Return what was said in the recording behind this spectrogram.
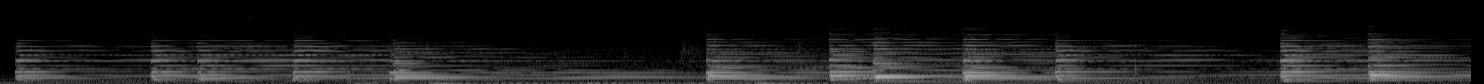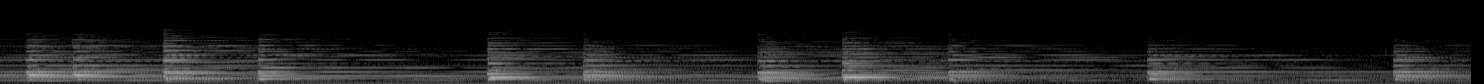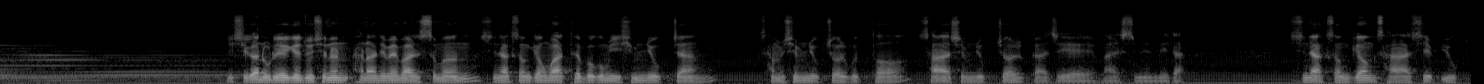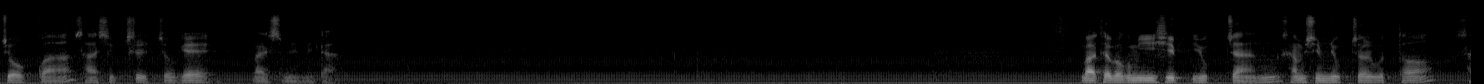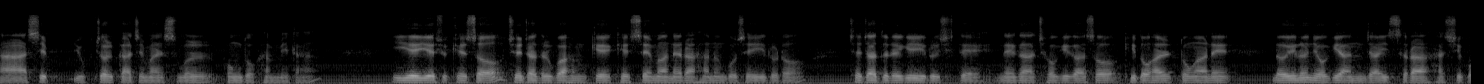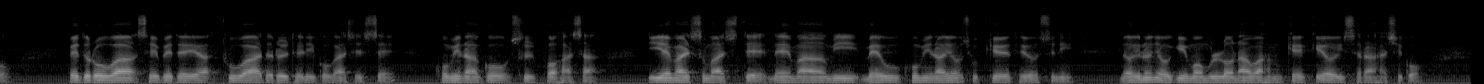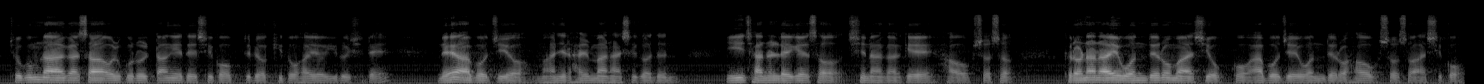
시간 우리에게 주시는 하나님의 말씀은 신약성경 마태복음 26장 36절부터 46절까지의 말씀입니다. 신약성경 46쪽과 47쪽의 말씀입니다. 마태복음 26장 36절부터 46절까지 말씀을 봉독합니다. 이에 예수께서 제자들과 함께 겟세마네라 하는 곳에 이르러 제자들에게 이르시되 내가 저기 가서 기도할 동안에 너희는 여기 앉아 있으라 하시고 베드로와 세베대야 두 아들을 데리고 가실새 고민하고 슬퍼하사 이에 말씀하시되 내 마음이 매우 고민하여 죽게 되었으니 너희는 여기 머물러 나와 함께 깨어 있으라 하시고 조금 나아가사 얼굴을 땅에 대시고 엎드려 기도하여 이르시되 내 아버지여 만일 할만하시거든 이 잔을 내게서 지나가게 하옵소서. 그러나 나의 원대로 마시옵고 아버지의 원대로 하옵소서 하시고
